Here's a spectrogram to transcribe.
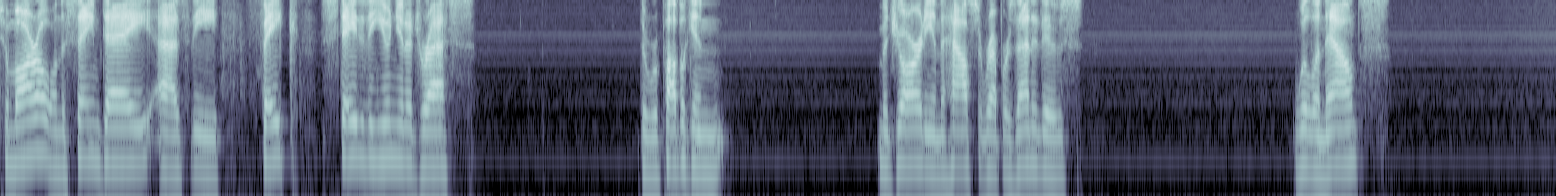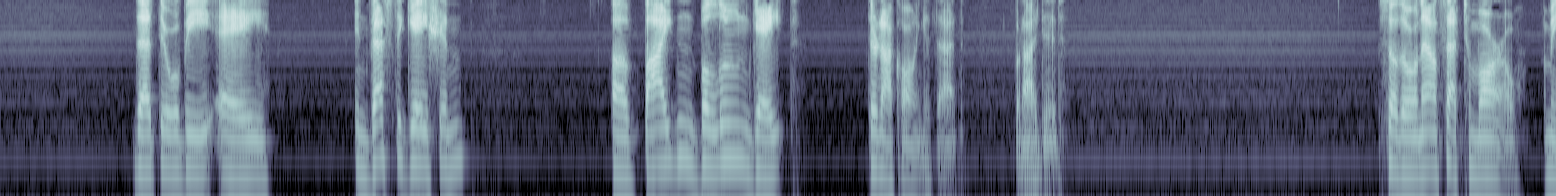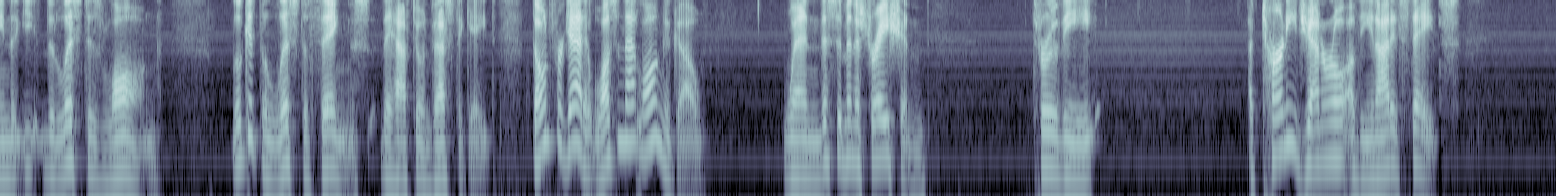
Tomorrow, on the same day as the fake State of the Union address, the Republican majority in the House of Representatives will announce that there will be a investigation of Biden balloon gate. They're not calling it that, but I did. So they'll announce that tomorrow. I mean, the, the list is long. Look at the list of things they have to investigate. Don't forget, it wasn't that long ago when this administration, through the Attorney General of the United States,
